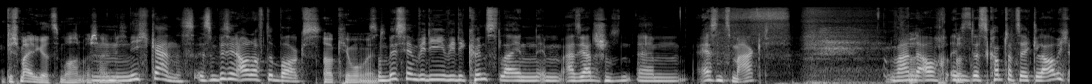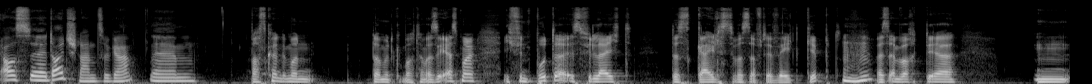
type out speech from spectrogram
Geschmeidiger zu machen wahrscheinlich. nicht ganz. Ist ein bisschen out of the box. Okay, Moment. So ein bisschen wie die, wie die Künstler in, im asiatischen ähm, Essensmarkt. Waren da auch, in, Was- das kommt tatsächlich, glaube ich, aus äh, Deutschland sogar. Ähm, Was könnte man damit gemacht haben? Also erstmal, ich finde Butter ist vielleicht das Geilste, was es auf der Welt gibt, Mhm. weil es einfach der, mh,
